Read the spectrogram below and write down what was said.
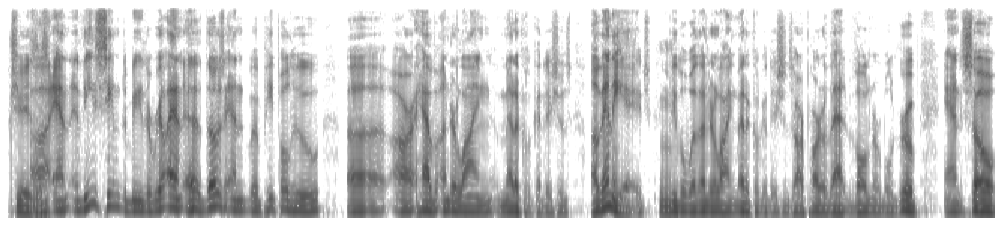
Jesus. Uh, and, and these seem to be the real and uh, those and uh, people who uh, are have underlying medical conditions of any age. Hmm. People with underlying medical conditions are part of that vulnerable group, and so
